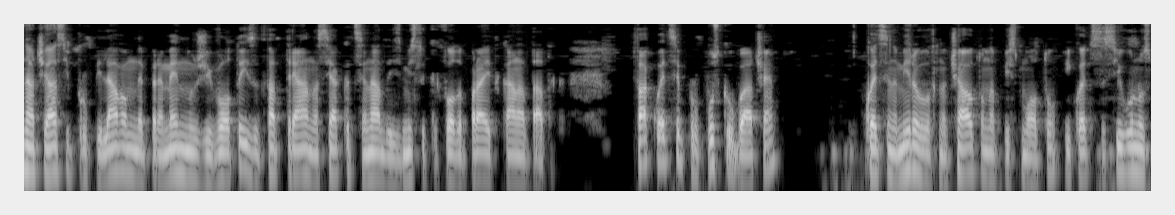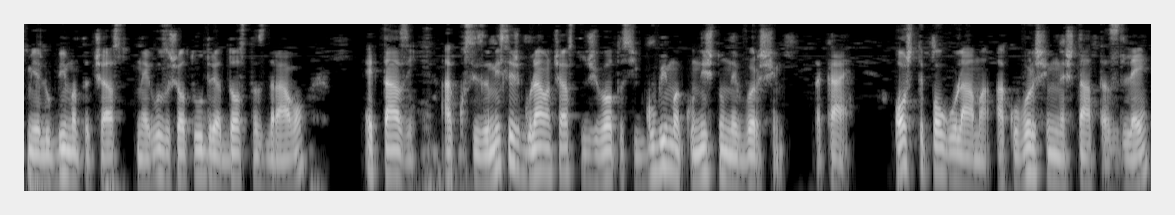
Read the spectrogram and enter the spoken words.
Значи аз си пропилявам непременно живота и затова трябва на всяка цена да измисля какво да прави и така нататък. Това, което се пропуска обаче, което се намира в началото на писмото и което със сигурност ми е любимата част от него, защото удря доста здраво, е тази. Ако си замислиш, голяма част от живота си губим, ако нищо не вършим. Така е. Още по-голяма, ако вършим нещата зле,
